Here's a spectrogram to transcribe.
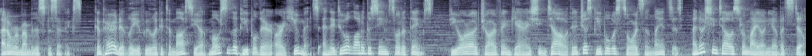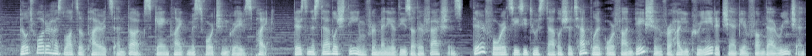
I don't remember the specifics. Comparatively, if we look at Demacia, most of the people there are humans, and they do a lot of the same sort of things. Fiora, Jarvan, Garen, Xin they're just people with swords and lances. I know Xin is from Ionia, but still. Bilgewater has lots of pirates and thugs, Gangplank, Miss Fortune, Graves, Pyke. There's an established theme for many of these other factions, therefore it's easy to establish a template or foundation for how you create a champion from that region.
